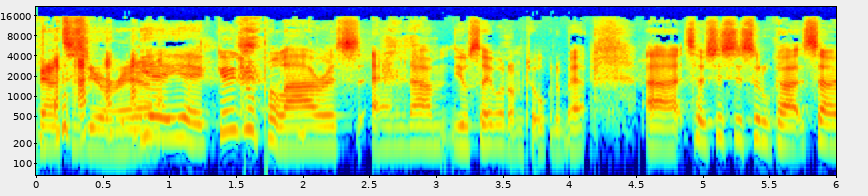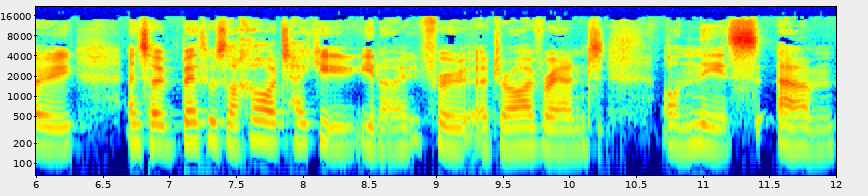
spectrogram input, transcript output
bounces you around. yeah, yeah. Google Polaris, and um, you'll see what I'm talking about. Uh, so it's just this little car. So, and so Beth was like, "Oh, I'll take you, you know, for a drive around on this." Um,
